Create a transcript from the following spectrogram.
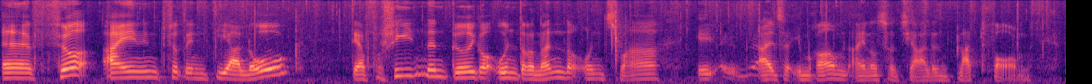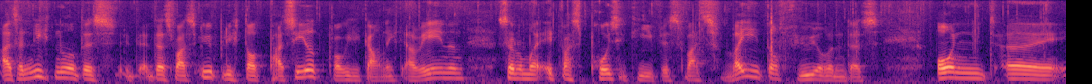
äh, für, ein, für den Dialog der verschiedenen Bürger untereinander und zwar äh, also im Rahmen einer sozialen Plattform. Also nicht nur das, das, was üblich dort passiert, brauche ich gar nicht erwähnen, sondern mal etwas Positives, was Weiterführendes. Und äh,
